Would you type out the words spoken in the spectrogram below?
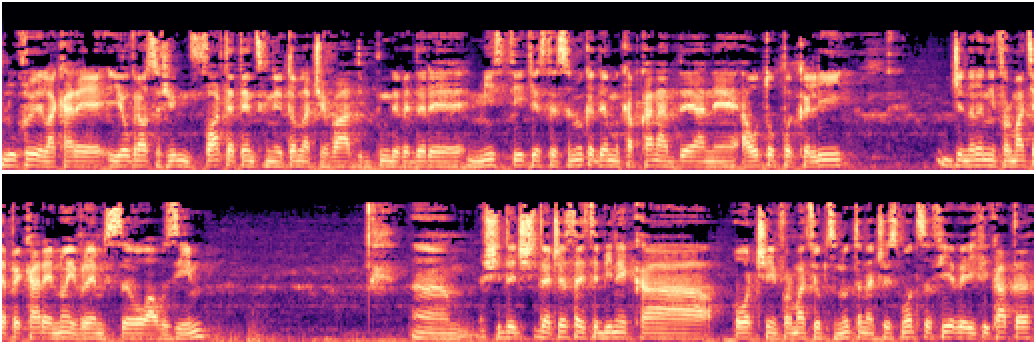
lucrurile la care eu vreau să fim foarte atenți când ne uităm la ceva din punct de vedere mistic este să nu cădem în capcana de a ne autopăcăli generând informația pe care noi vrem să o auzim Um, și deci de acesta este bine ca orice informație obținută în acest mod să fie verificată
